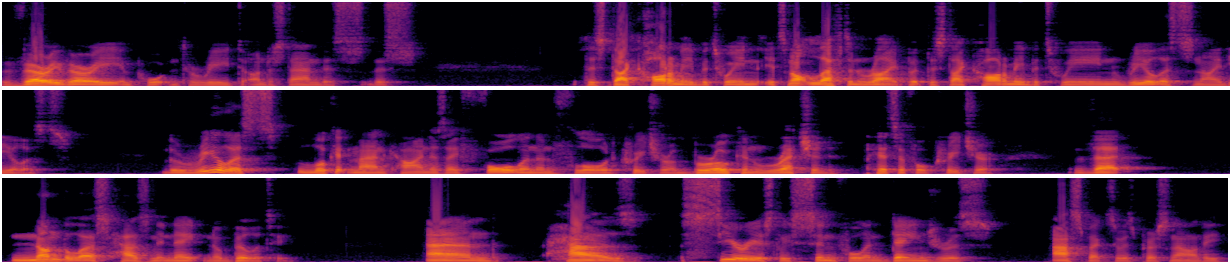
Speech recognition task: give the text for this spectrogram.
very, very important to read to understand this, this, this dichotomy between, it's not left and right, but this dichotomy between realists and idealists. The realists look at mankind as a fallen and flawed creature, a broken, wretched, pitiful creature that nonetheless has an innate nobility and has seriously sinful and dangerous aspects of his personality,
